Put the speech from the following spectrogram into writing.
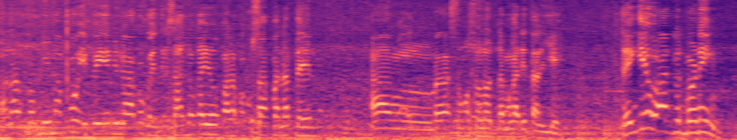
walang problema po, i-PM nyo na ako kung interesado kayo para pag-usapan natin ang mga sumusunod na mga detalye. Thank you and good morning!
